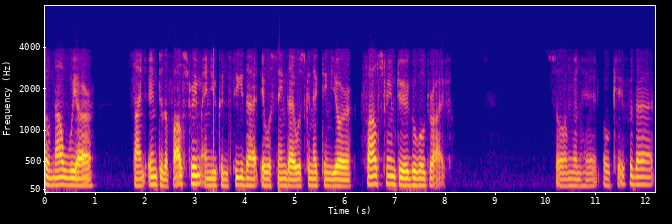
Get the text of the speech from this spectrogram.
So now we are signed into the file stream and you can see that it was saying that it was connecting your file stream to your Google Drive. So I'm going to hit OK for that.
